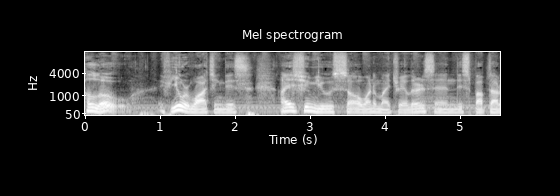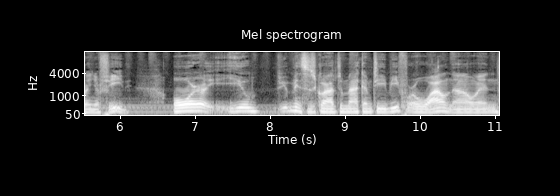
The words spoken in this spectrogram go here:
Hello. If you are watching this, I assume you saw one of my trailers and this popped out on your feed. Or you you've been subscribed to MacMTV for a while now and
